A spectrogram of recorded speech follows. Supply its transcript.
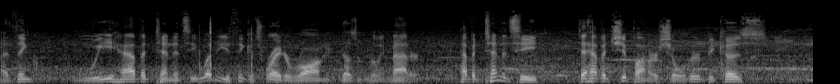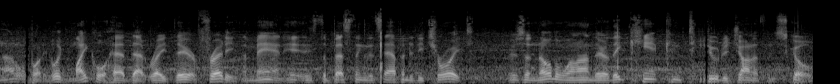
I think we have a tendency, whether you think it's right or wrong, it doesn't really matter, have a tendency to have a chip on our shoulder because not. Look, Michael had that right there. Freddie, the man, is the best thing that's happened to Detroit. There's another one on there. They can't continue to Jonathan Schoop.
